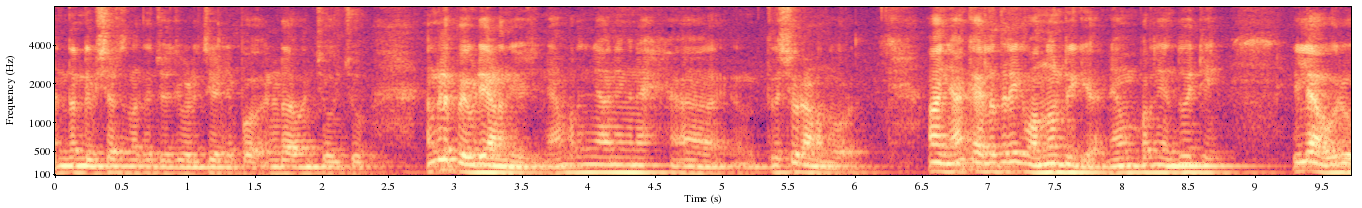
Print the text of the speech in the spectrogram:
എന്താണ് വിശേഷം എന്നൊക്കെ ചോദിച്ച് വിളിച്ചു കഴിഞ്ഞപ്പോൾ എന്നോട് അവൻ ചോദിച്ചു ഞങ്ങളിപ്പോൾ എവിടെയാണെന്ന് ചോദിച്ചു? ഞാൻ പറഞ്ഞു ഞാനിങ്ങനെ തൃശ്ശൂരാണെന്ന് പറഞ്ഞു. ആ ഞാൻ കേരളത്തിലേക്ക് വന്നുകൊണ്ടിരിക്കുക ഞാൻ പറഞ്ഞു എന്തു പറ്റി? ഇല്ല ഒരു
